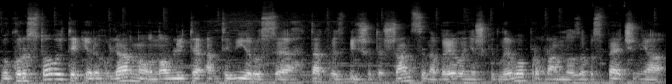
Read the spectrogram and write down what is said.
Використовуйте і регулярно оновлюйте антивіруси, так ви збільшите шанси на виявлення шкідливого програмного забезпечення.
